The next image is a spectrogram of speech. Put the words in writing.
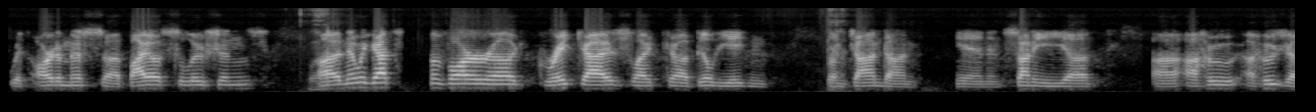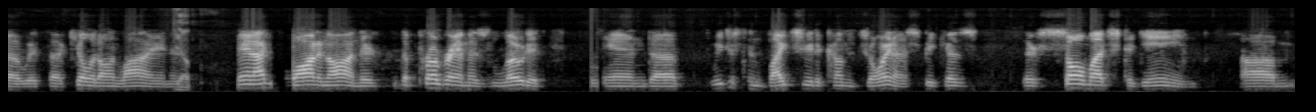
with artemis uh, biosolutions Wow. uh, and then we got of our uh, great guys like uh, bill Yeadon from Jon-Don in and sonny uh, uh, Ahu, Ahuja with uh, Kill It Online. And, Yep. Man, I go on and on. There, the program is loaded, and uh, we just invite you to come join us because there's so much to gain um,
